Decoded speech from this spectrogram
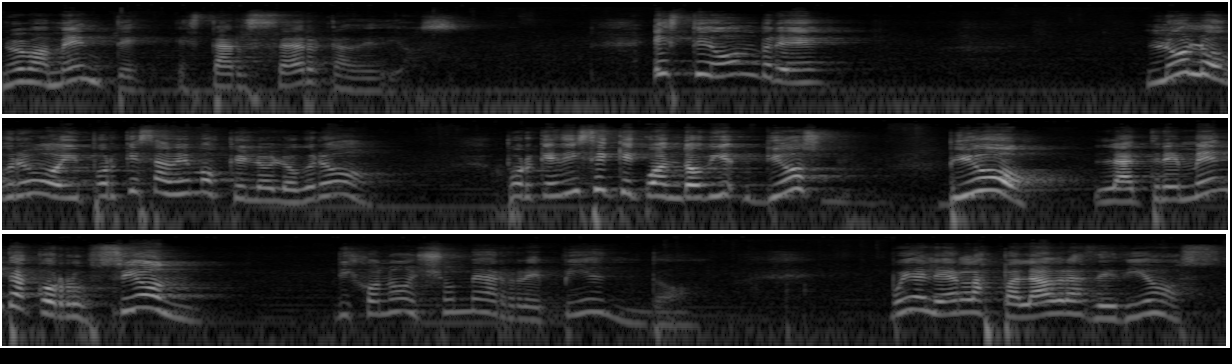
nuevamente estar cerca de Dios. Este hombre lo logró. ¿Y por qué sabemos que lo logró? Porque dice que cuando Dios vio la tremenda corrupción, dijo, no, yo me arrepiento. Voy a leer las palabras de Dios.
